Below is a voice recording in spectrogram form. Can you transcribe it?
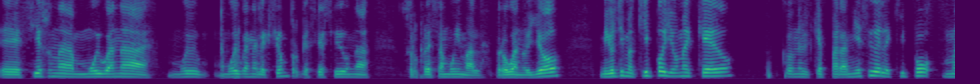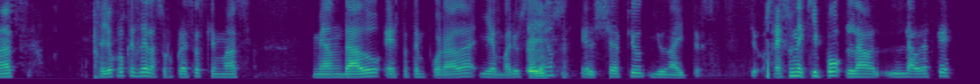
eh, sí es una muy buena, muy, muy buena elección, porque sí ha sido una sorpresa muy mala. Pero bueno, yo, mi último equipo, yo me quedo con el que para mí ha sido el equipo más, o sea, yo creo que es de las sorpresas que más me han dado esta temporada y en varios años, el Sheffield United. o sea, es un equipo, la, la, verdad es que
